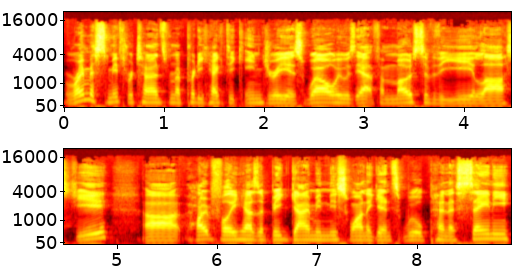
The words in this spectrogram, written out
Reimis Smith returns from a pretty hectic injury as well. He was out for most of the year last year. Uh, hopefully, he has a big game in this one against Will Penisini.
